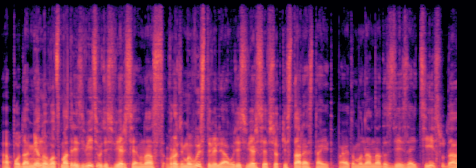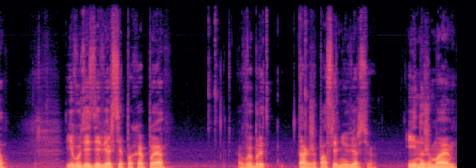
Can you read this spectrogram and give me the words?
а, по домену. Вот смотрите, видите, вот здесь версия. У нас вроде мы выставили, а вот здесь версия все-таки старая стоит. Поэтому нам надо здесь зайти сюда. И вот здесь, где версия PHP, выбрать также последнюю версию. И нажимаем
